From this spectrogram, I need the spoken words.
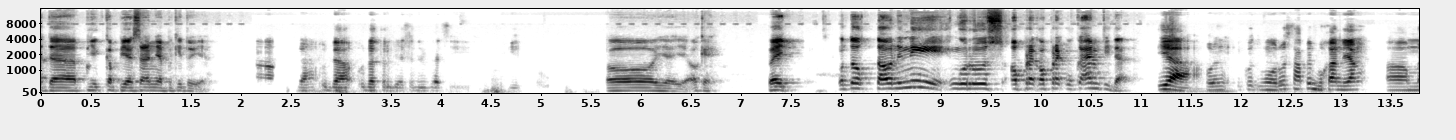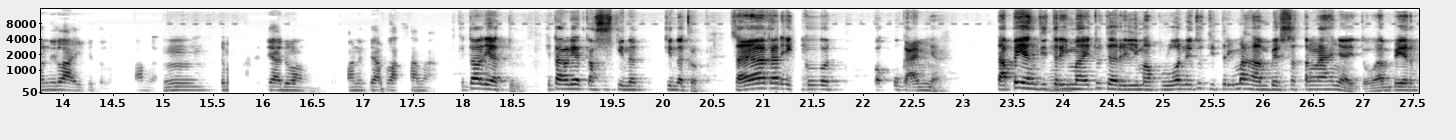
ada bi- kebiasaannya begitu ya. udah udah udah terbiasa juga sih gitu Oh iya iya, oke. Baik. Untuk tahun ini ngurus oprek-oprek UKM tidak? iya aku ikut ngurus tapi bukan yang eh, menilai gitu loh paham nggak Hmm. panitia doang, panitia pelaksana. Kita lihat dulu. Kita lihat kasus Kinder, Kinder Club. Saya akan ikut UKM-nya. Tapi yang diterima hmm. itu dari 50-an itu diterima hampir setengahnya itu. Hampir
